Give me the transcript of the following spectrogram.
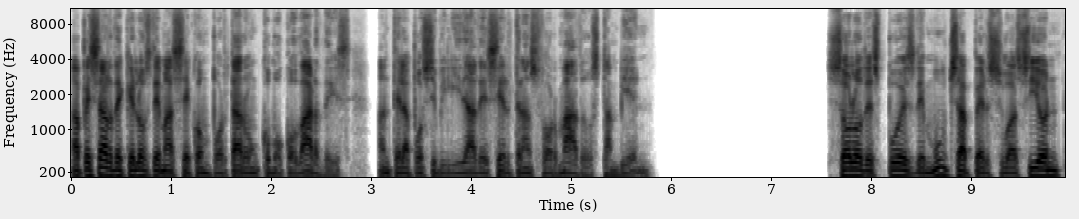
a pesar de que los demás se comportaron como cobardes ante la posibilidad de ser transformados también. Solo después de mucha persuasión,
